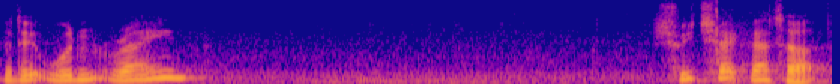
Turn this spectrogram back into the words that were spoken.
that it wouldn't rain? Should we check that up?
